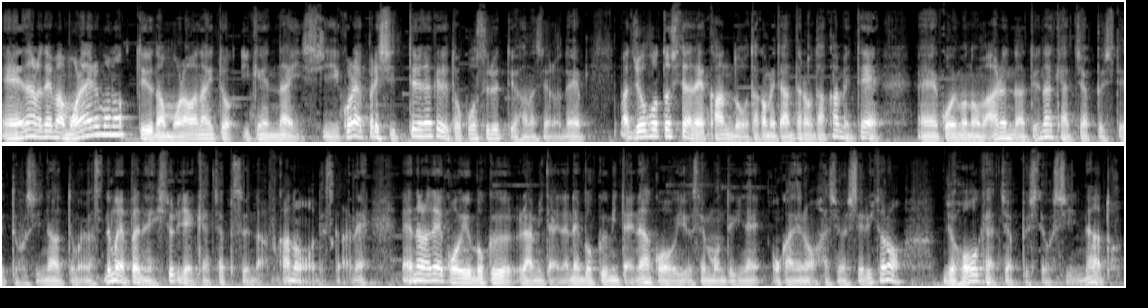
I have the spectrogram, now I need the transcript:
えー、なのでまあもらえるものっていうのはもらわないといけないし、これはやっぱり知ってるだけで得をするっていう話なので、まあ情報としてはね、感度を高めて、アンテナを高めて、えー、こういうものもあるんだっていうのはキャッチアップしていってほしいなと思います。でもやっぱりね、一人でキャッチアップするのは不可能ですからね。えー、なのでこういう僕らみたいなね、僕みたいなこういう専門的なお金の発信をしている人の情報をキャッチアップしてほしいなと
